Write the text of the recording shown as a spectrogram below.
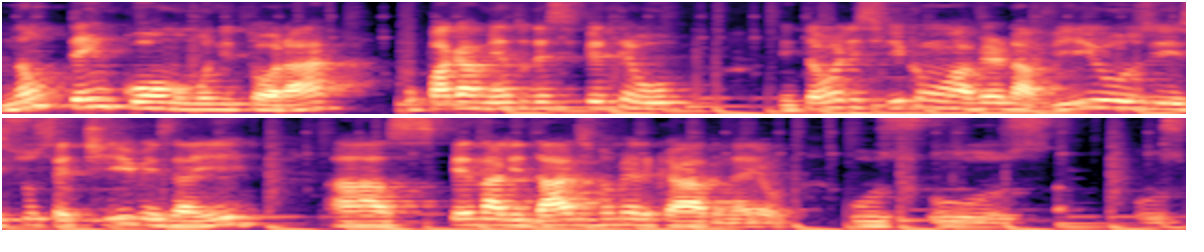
não tem como monitorar o pagamento desse IPTU. Então eles ficam a ver navios e suscetíveis aí às penalidades do mercado, né? Os, os, os,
